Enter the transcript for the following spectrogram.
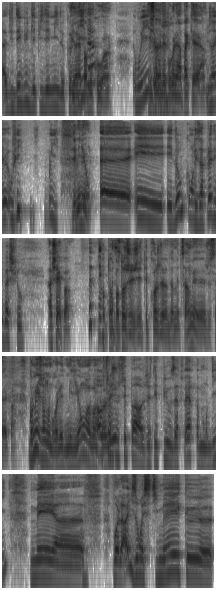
euh, du début de l'épidémie de Il Covid. n'y en avait pas beaucoup, hein. Oui. Ils en avaient brûlé un paquet, hein. ils en avaient- oui, oui. des millions. Euh, et, et donc on les appelait des bachelots. Ah, je savais pas. Pourtant, été proche d'un médecin, mais je ne savais pas. Combien ils en ont brûlé? De millions avant Oh, le ça, Covid? je ne sais pas, j'étais plus aux affaires, comme on dit. Mais euh, voilà, ils ont estimé que euh,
